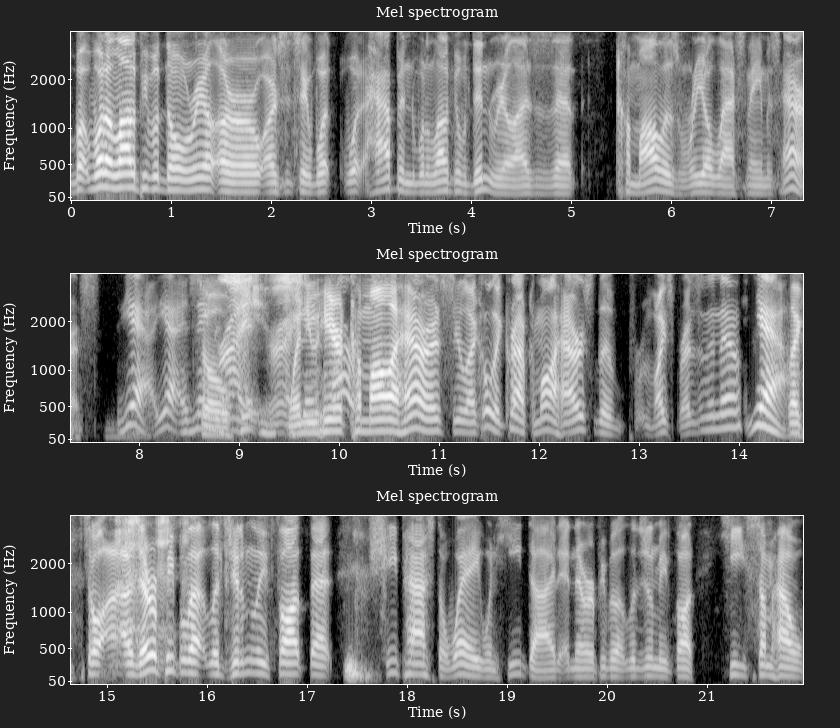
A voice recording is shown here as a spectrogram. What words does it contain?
but what a lot of people don't real or, or I should say what what happened what a lot of people didn't realize is that Kamala's real last name is Harris. yeah, yeah, his name So- is Right, right. When you hear Harris. Kamala Harris, you're like, holy crap, Kamala Harris, the vice president now. yeah, Like, so uh, there were people that legitimately thought that she passed away when he died, and there were people that legitimately thought he somehow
